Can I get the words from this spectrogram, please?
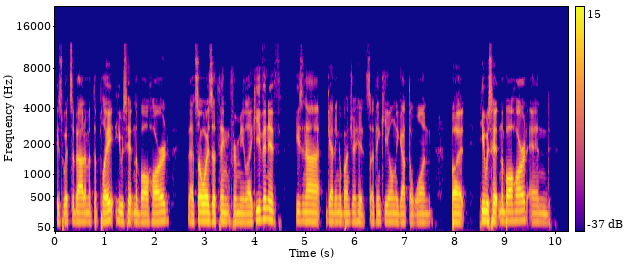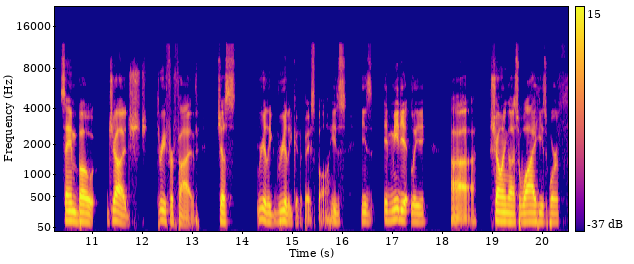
his wits about him at the plate. He was hitting the ball hard. That's always a thing for me. Like even if he's not getting a bunch of hits, I think he only got the one, but he was hitting the ball hard and same boat, Judge, 3 for 5. Just really really good at baseball. He's he's immediately uh showing us why he's worth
